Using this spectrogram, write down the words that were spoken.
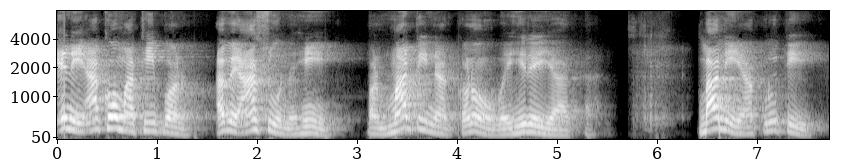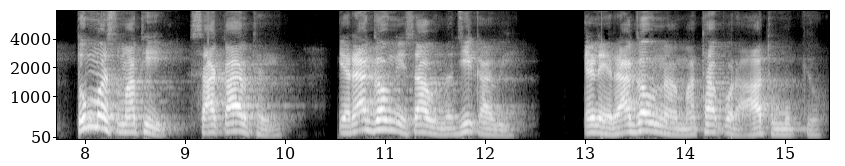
એની આંખોમાંથી પણ હવે આંસુ નહીં, પણ માટીના કણો વહી રહ્યા હતા. બાની આકૃતિ ધુમ્મસમાંથી સાકાર થઈ એ રાઘવની સાવ નજીક આવી. એણે રાઘવના માથા પર હાથ મૂક્યો.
